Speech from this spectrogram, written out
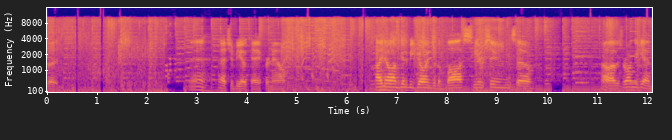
but... Eh, that should be okay for now. I know I'm going to be going to the boss here soon, so... Oh, I was wrong again.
